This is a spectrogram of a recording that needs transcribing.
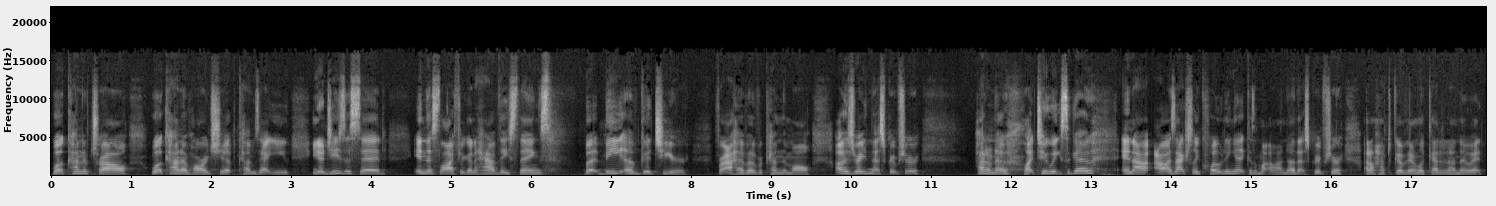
what kind of trial, what kind of hardship comes at you. You know, Jesus said, In this life, you're going to have these things, but be of good cheer, for I have overcome them all. I was reading that scripture I don't know, like two weeks ago, and I, I was actually quoting it because I'm like, oh, I know that scripture. I don't have to go over there and look at it. I know it.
